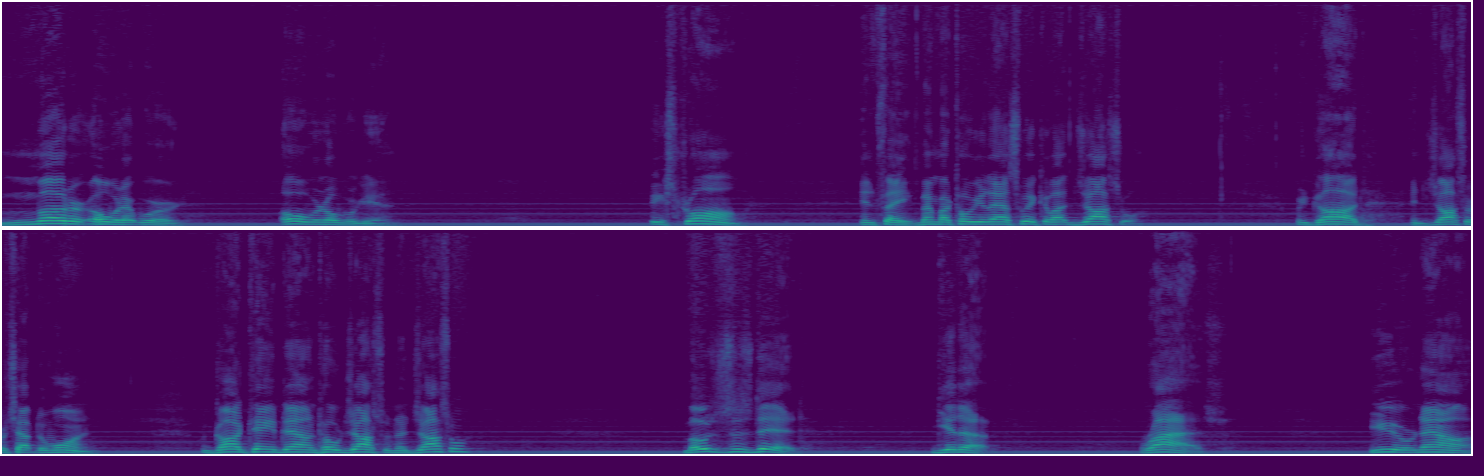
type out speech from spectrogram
Mutter over that word over and over again. Be strong in faith. Remember, I told you last week about Joshua. When God, in Joshua chapter 1, when God came down and told Joshua, Now, Joshua, Moses is dead. Get up, rise, you are now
